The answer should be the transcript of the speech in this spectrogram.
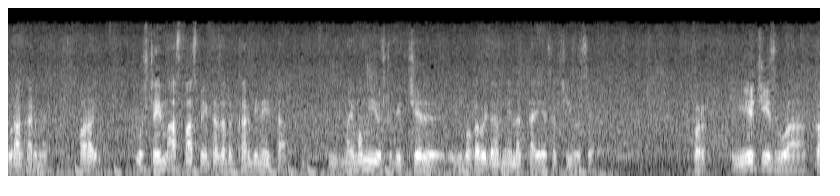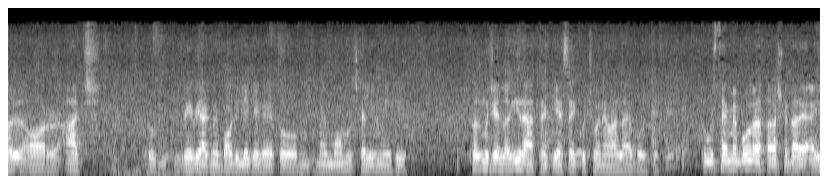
पूरा घर में। और उस टाइम आसपास में इतना ज़्यादा घर भी नहीं था। My mummy use to be chill इनको कभी डर नहीं लगता ये सब चीज़ों से। पर ये चीज़ हुआ। कल और आज तो ग्रेव यार्ड में बॉडी लेके गए तो मैं मॉम टेलिंग नहीं कि कल मुझे लग ही रहा था कि ऐसा ही कुछ होने वाला है बोल के। तो उस टाइम मैं बोल रहा था, Ashvita I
